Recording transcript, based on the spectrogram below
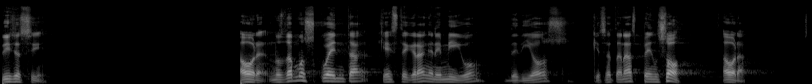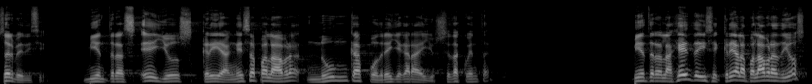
Dice así. Ahora, nos damos cuenta que este gran enemigo de Dios, que Satanás pensó. Ahora, observe, dice, mientras ellos crean esa palabra, nunca podré llegar a ellos. ¿Se da cuenta? Mientras la gente dice, crea la palabra de Dios,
